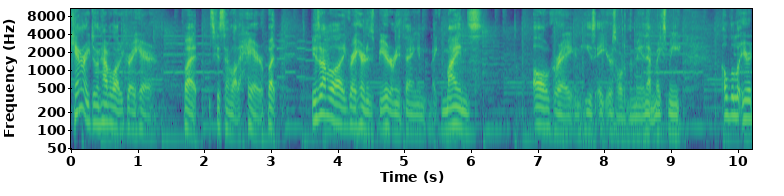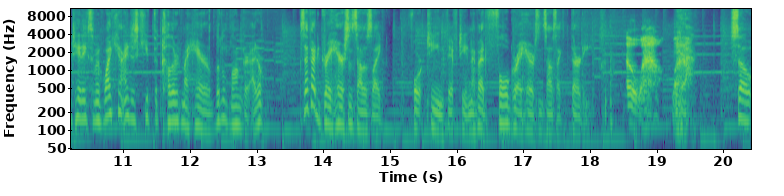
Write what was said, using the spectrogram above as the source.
Kenrick doesn't have a lot of gray hair, but it's because he doesn't have a lot of hair. But he doesn't have a lot of gray hair in his beard or anything. And like mine's all gray, and he's eight years older than me, and that makes me a little irritated. Because I'm like, why can't I just keep the color of my hair a little longer? I don't, because I've had gray hair since I was like 14, 15. I've had full gray hair since I was like 30. Oh wow, wow. Yeah. So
